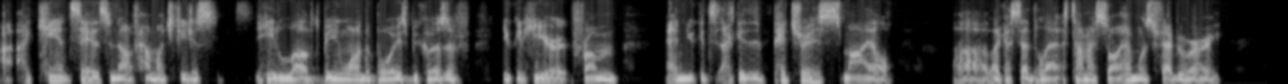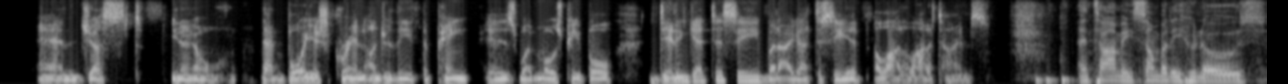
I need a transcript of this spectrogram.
I, I can't say this enough how much he just he loved being one of the boys because of you could hear it from, and you could I could picture his smile. Uh, like I said, the last time I saw him was February, and just you know that boyish grin underneath the paint is what most people didn't get to see, but I got to see it a lot, a lot of times. And Tommy, somebody who knows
